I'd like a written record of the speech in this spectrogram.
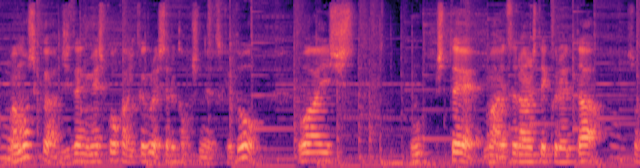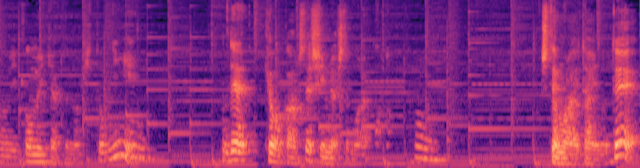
うん。まあ、もしくは事前に名刺交換1回ぐらいしてるかもしれないですけどお会いしして、まあ、閲覧してくれたその見込み客の人に、で共感して信頼してもらうこうんうん。としてもらいたいので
